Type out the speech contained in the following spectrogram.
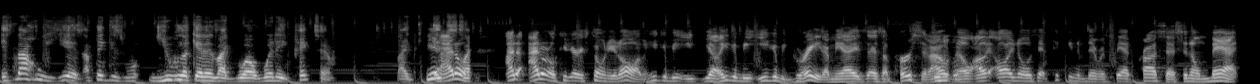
it's not who he is. I think it's you look at it like well where they picked him. Like yeah, I don't, like, I, I don't know Kadarius Toney at all. I mean, he could be, yeah, he could be, he could be great. I mean, as, as a person, I don't mm-hmm. know. All, all I know is that picking him there was bad process. You know, Matt,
